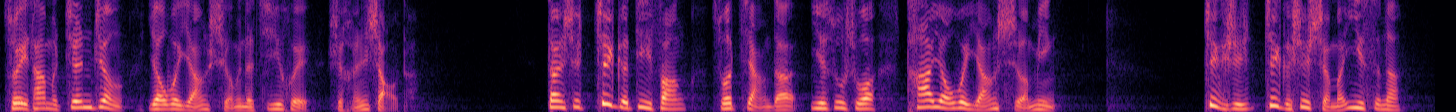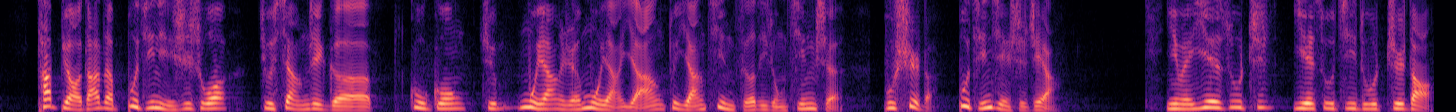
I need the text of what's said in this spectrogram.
所以他们真正要为羊舍命的机会是很少的。但是这个地方所讲的，耶稣说他要为羊舍命，这个是这个是什么意思呢？他表达的不仅仅是说，就像这个故宫去牧羊人牧养羊，对羊尽责的一种精神，不是的，不仅仅是这样，因为耶稣知耶稣基督知道。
